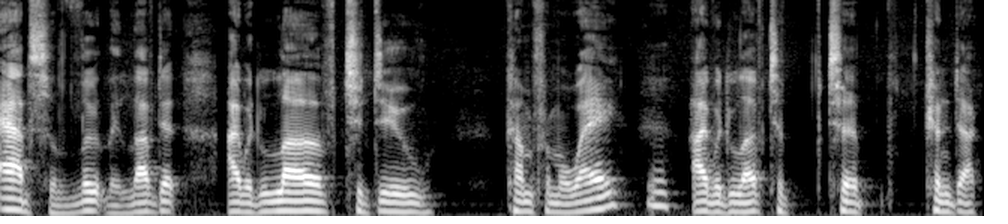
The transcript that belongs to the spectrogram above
absolutely loved it. I would love to do Come From Away. Mm. I would love to to conduct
